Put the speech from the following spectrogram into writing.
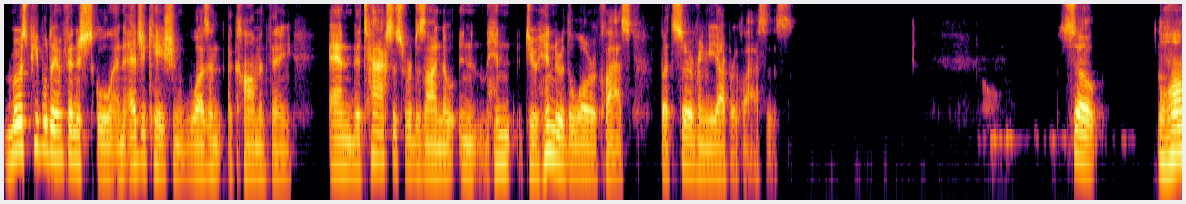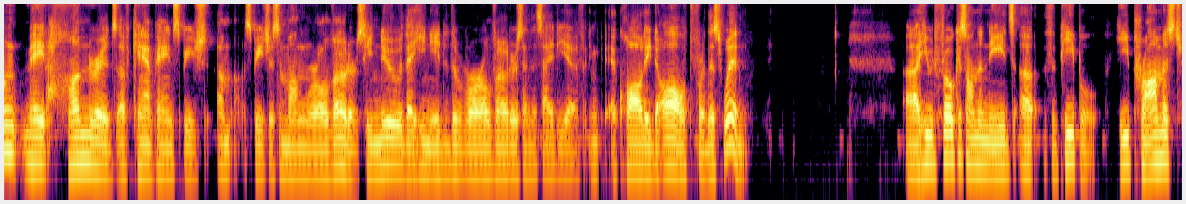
Most people didn't finish school and education wasn't a common thing and the taxes were designed to, in, to hinder the lower class but serving the upper classes. So long made hundreds of campaign speech um, speeches among rural voters. He knew that he needed the rural voters and this idea of equality to all for this win uh, he would focus on the needs of the people he promised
